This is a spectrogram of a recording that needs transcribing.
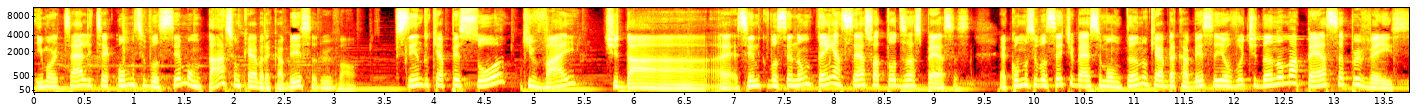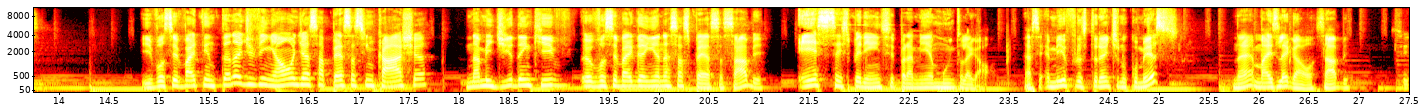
Immortality é como se você montasse um quebra-cabeça, Durval. Sendo que a pessoa que vai te dar. É, sendo que você não tem acesso a todas as peças. É como se você estivesse montando um quebra-cabeça e eu vou te dando uma peça por vez. E você vai tentando adivinhar onde essa peça se encaixa na medida em que você vai ganhando essas peças, sabe? Essa experiência para mim é muito legal. Assim, é meio frustrante no começo, né? Mas legal, sabe? Sim.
